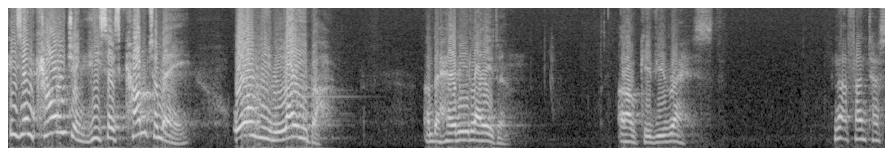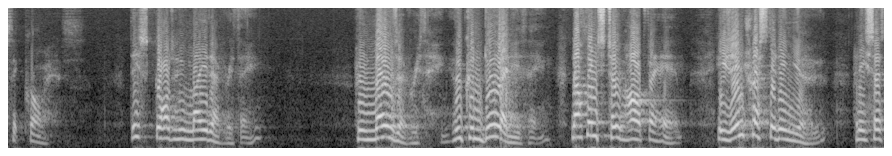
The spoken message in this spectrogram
He's encouraging. He says, Come to me, all you labour and the heavy laden, I'll give you rest. Isn't that a fantastic promise? This God who made everything who knows everything, who can do anything. Nothing's too hard for him. He's interested in you, and he says,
